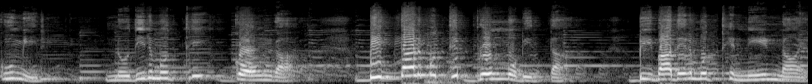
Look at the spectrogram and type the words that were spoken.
কুমির, নদীর মধ্যে গঙ্গা, বিদ্যার মধ্যে ব্রহ্মবিদ্যা, বিবাদের মধ্যে নির্ণয়,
